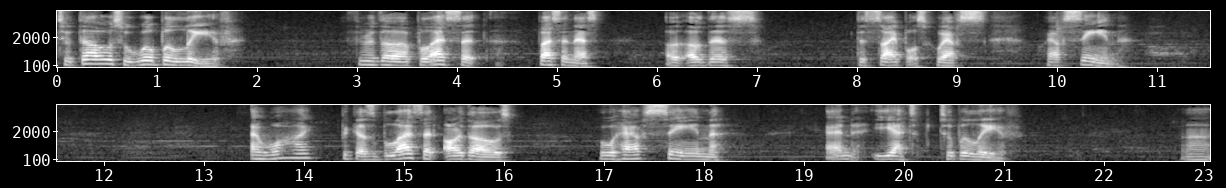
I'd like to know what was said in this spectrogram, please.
to those who will believe through the blessed blessedness of, of this disciples who have who have seen and why? Because blessed are those who have seen and yet to believe. Uh,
